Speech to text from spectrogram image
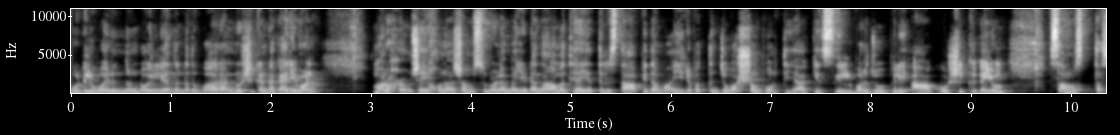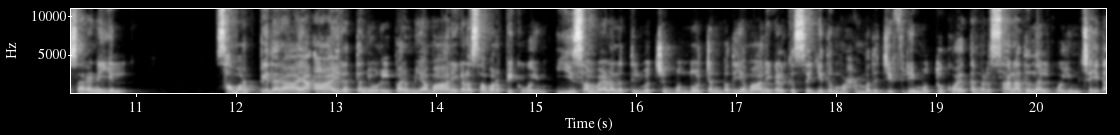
വീട്ടിൽ വരുന്നുണ്ടോ ഇല്ല എന്നുള്ളത് വേറെ അന്വേഷിക്കേണ്ട കാര്യമാണ്. മർഹൂം ഷെയ്ഖുന ഷംസുൽ ഉലമയുടെ നാമധേയത്തിൽ സ്ഥാപിതമായി ഇരുപത്തഞ്ച് വർഷം പൂർത്തിയാക്കി സിൽവർ ജൂബിലി ആഘോഷിക്കുകയും സമസ്ത സരണിയിൽ സമർപ്പിതരായ ആയിരത്തഞ്ഞൂറിൽ പരം യമാനികളെ സമർപ്പിക്കുകയും ഈ സമ്മേളനത്തിൽ വെച്ച് മുന്നൂറ്റൻപത് യമാനികൾക്ക് സയ്യിദ് മുഹമ്മദ് ജിഫ്രി മുത്തുക്കോയത്തങ്ങൾ സനത് നൽകുകയും ചെയ്ത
